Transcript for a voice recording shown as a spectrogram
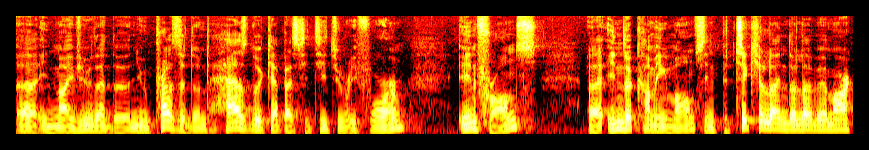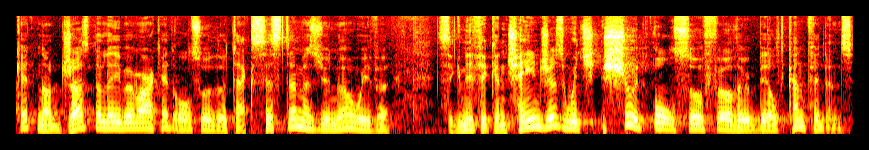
uh, in my view, that the new president has the capacity to reform in France uh, in the coming months, in particular in the labor market, not just the labor market, also the tax system, as you know, we've significant changes, which should also further build confidence,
